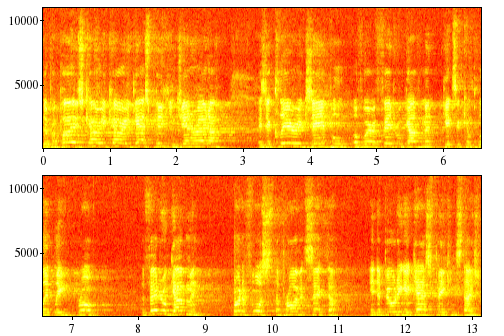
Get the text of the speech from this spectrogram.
The proposed Kurri Kurri gas peaking generator is a clear example of where a federal government gets it completely wrong. The federal government tried to force the private sector into building a gas peaking station.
